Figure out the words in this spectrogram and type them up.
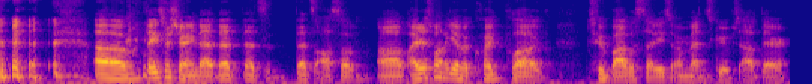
um, thanks for sharing that. That that's that's awesome. Um, I just want to give a quick plug to Bible studies or men's groups out there.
